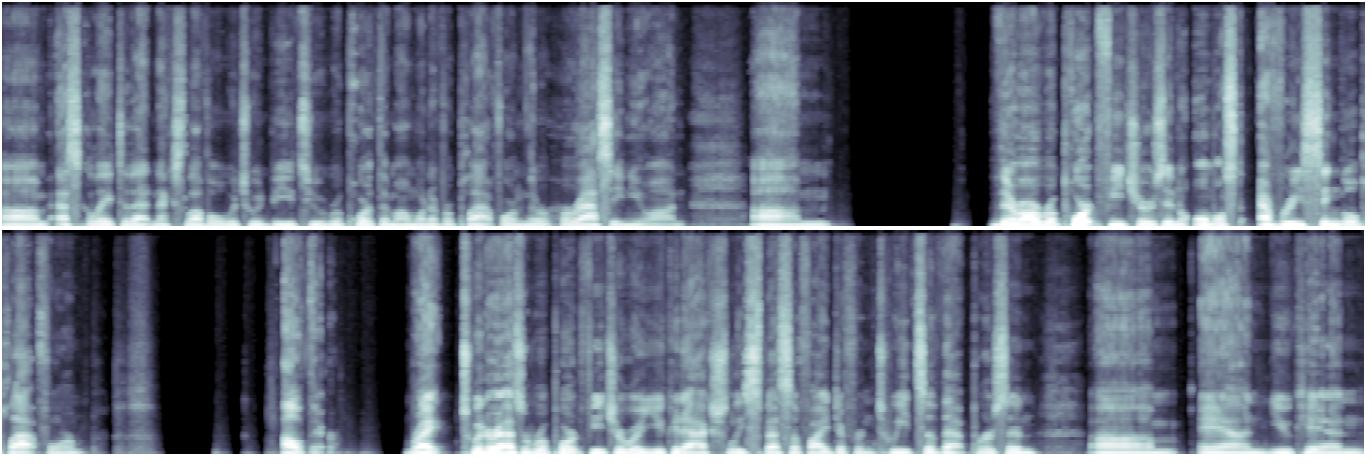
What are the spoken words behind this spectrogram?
um, escalate to that next level, which would be to report them on whatever platform they're harassing you on. Um, there are report features in almost every single platform out there, right? Twitter has a report feature where you could actually specify different tweets of that person, um, and you can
